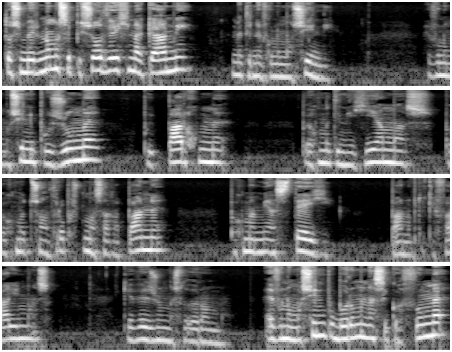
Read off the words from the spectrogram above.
Το σημερινό μας επεισόδιο έχει να κάνει με την ευγνωμοσύνη. Ευγνωμοσύνη που ζούμε, που υπάρχουμε, που έχουμε την υγεία μας, που έχουμε τους ανθρώπους που μας αγαπάνε, που έχουμε μια στέγη πάνω από το κεφάλι μας και δεν ζούμε στο δρόμο. Ευγνωμοσύνη που μπορούμε να σηκωθούμε,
